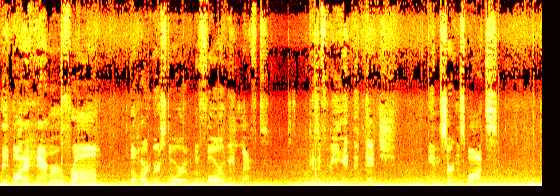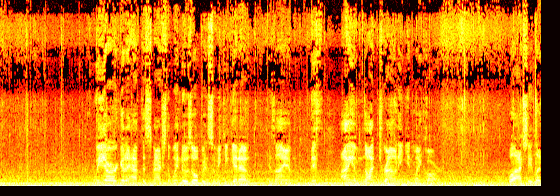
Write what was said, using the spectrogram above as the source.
We bought a hammer from the hardware store before we left. Because if we hit the ditch in certain spots, we are gonna have to smash the windows open so we can get out. Because I am this, I am not drowning in my car. Well, actually, let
